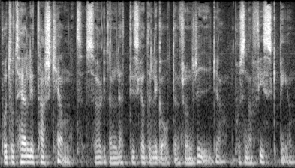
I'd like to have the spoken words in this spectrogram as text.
På ett hotell i Tashkent sög den lettiska delegaten från Riga på sina fiskben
